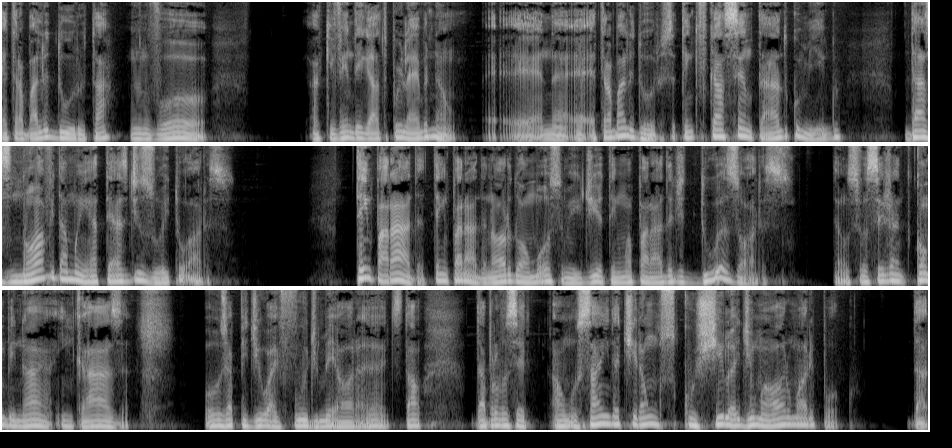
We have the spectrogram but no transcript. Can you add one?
é trabalho duro, tá? Eu não vou aqui vender gato por lebre, não. É, é, né, é, é trabalho duro. Você tem que ficar sentado comigo das nove da manhã até as 18 horas. Tem parada? Tem parada. Na hora do almoço, meio-dia, tem uma parada de duas horas. Então, se você já combinar em casa, ou já pediu o iFood meia hora antes tal, dá para você almoçar e ainda tirar uns cochilos aí de uma hora, uma hora e pouco. Dá,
